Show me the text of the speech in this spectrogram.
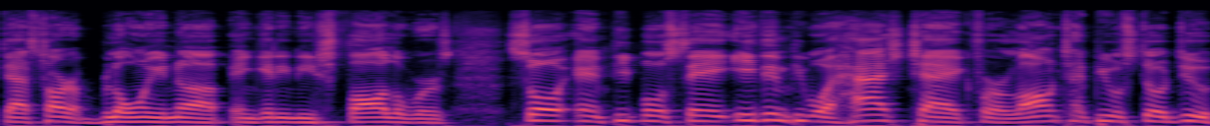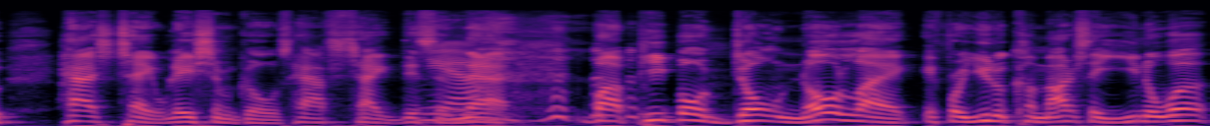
that started blowing up and getting these followers. So and people say even people hashtag for a long time, people still do hashtag relationship goals, hashtag this and that. But people don't know like if for you to come out and say, you know what,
